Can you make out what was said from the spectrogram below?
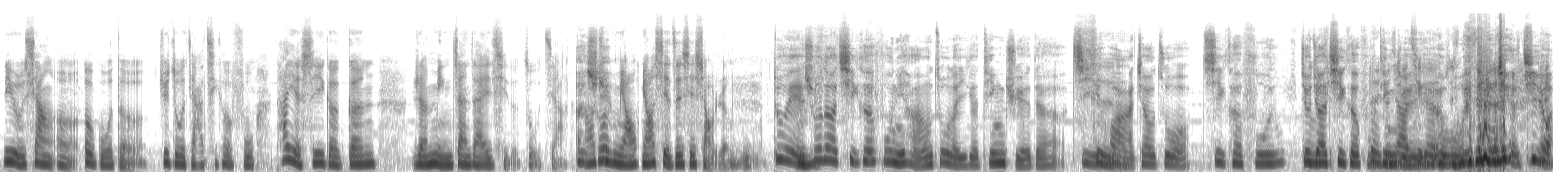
例如像呃，俄国的剧作家契诃夫，他也是一个跟人民站在一起的作家，啊、然后去描描写这些小人物。对，嗯、说到契科夫，你好像做了一个听觉的计划，叫做契科夫，就叫契科夫 听觉听觉计划，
